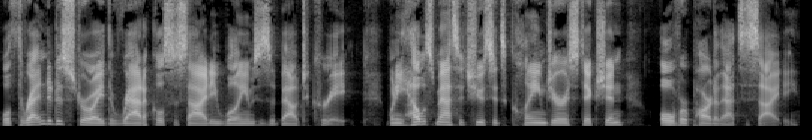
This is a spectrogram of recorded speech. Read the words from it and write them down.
will threaten to destroy the radical society Williams is about to create when he helps Massachusetts claim jurisdiction over part of that society.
